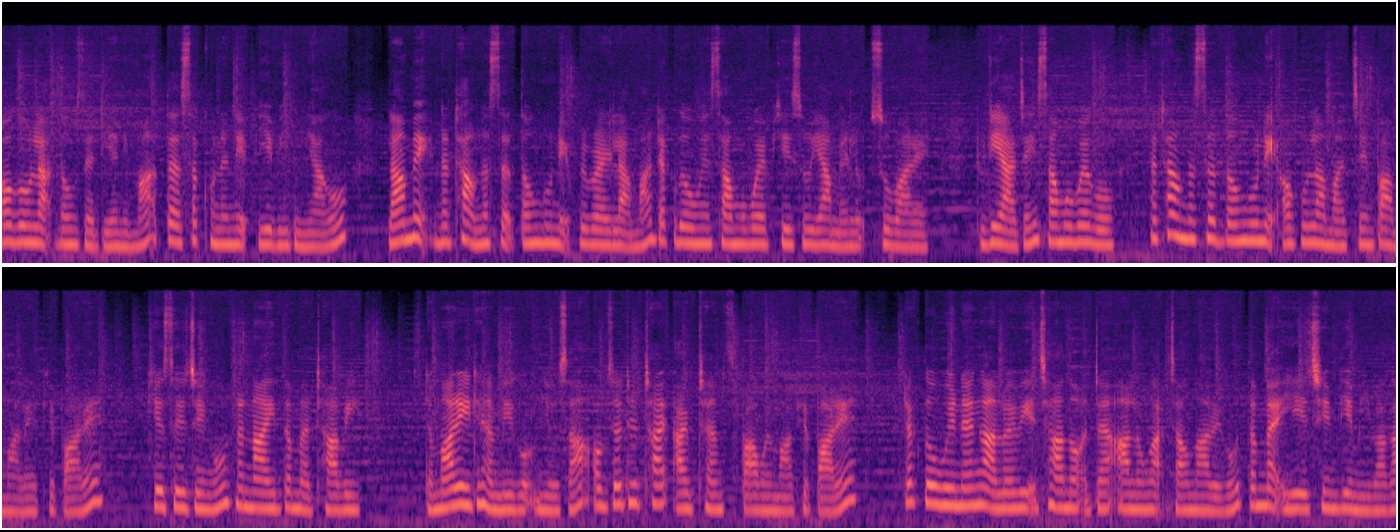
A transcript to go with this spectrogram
ဩဂုတ်လ30ရက်နေ့မှာအသက်18နှစ်ပြည့်ပြီးသူများကိုလာမယ့်2023ခုနှစ်ဖေဖော်ဝါရီလမှာတက္ကသိုလ်ဝင်ဆောင်မှုပွဲဖြည့်ဆို့ရမယ်လို့ဆိုပါတယ်။ဒုတိယအကြိမ်ဆောင်မှုပွဲကို2023ခုနှစ်ဩဂုတ်လမှာကျင်းပမှာလည်းဖြစ်ပါတယ်။ ဖြစ်စေခြင်းကို2နာရီသတ်မှတ်ထားပြီးဓမ္မရိထံမိကိုအမျိုးအစား objective type items ပါဝင်မှာဖြစ်ပါတယ်။တက္ကသိုလ်ဝန်ထမ်းကလွဲပြီးအခြားသောအတန်းအလုံးကအကြောင်းသားတွေကိုသတ်မှတ်အရေးချင်းပြမိပါက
